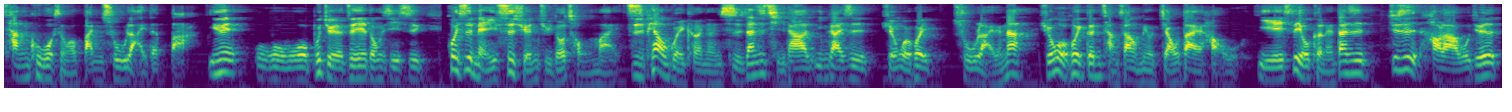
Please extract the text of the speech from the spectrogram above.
仓库或什么搬出来的吧？因为我我我不觉得这些东西是会是每一次选举都重买，纸票鬼可能是，但是其他应该是选委会出来的。那选委会跟厂商有没有交代好，也是有可能，但是就是好啦，我觉得。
